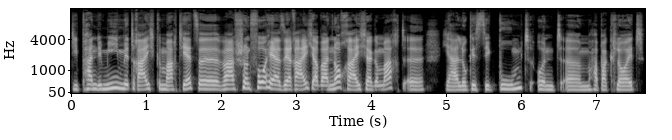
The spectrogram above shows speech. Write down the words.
die Pandemie mit reich gemacht jetzt, äh, war schon vorher sehr reich, aber noch reicher gemacht. Äh, ja, Logistik boomt und ähm, Hapag-Lloyd,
